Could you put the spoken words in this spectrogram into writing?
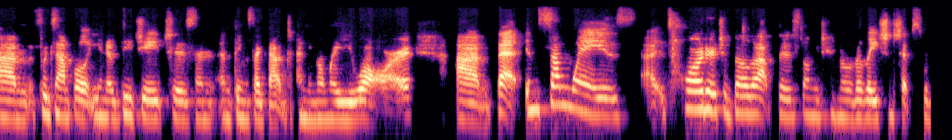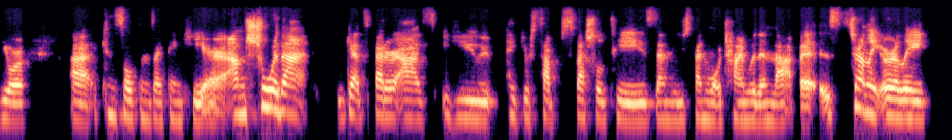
Um, for example, you know, DGHs and, and things like that, depending on where you are. Um, in some ways, uh, it's harder to build up those longitudinal relationships with your uh, consultants, I think, here. I'm sure that gets better as you pick your subspecialties and you spend more time within that. But it's certainly early,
